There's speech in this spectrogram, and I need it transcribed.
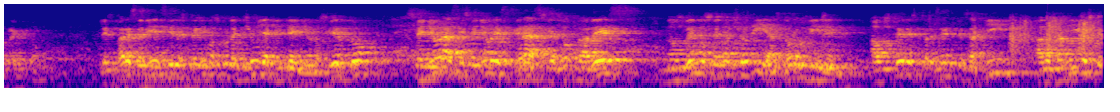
correcto. ¿Les parece bien si despedimos con el Chuya no es cierto? Señoras y señores, gracias otra vez. Nos vemos en ocho días, no lo olviden. A ustedes presentes aquí, a los amigos que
